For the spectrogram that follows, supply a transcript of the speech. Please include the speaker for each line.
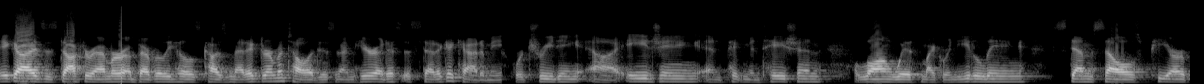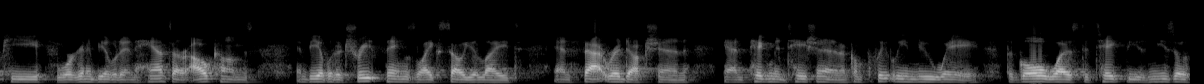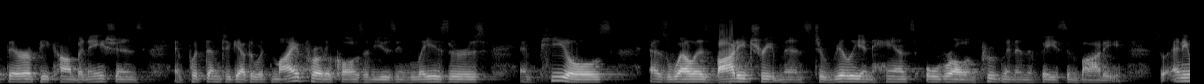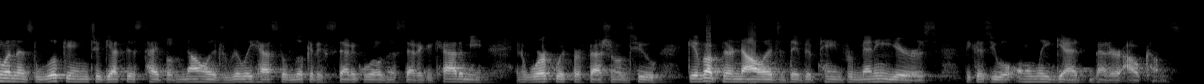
Speaker 1: Hey guys, it's Dr. Emer, a Beverly Hills cosmetic dermatologist, and I'm here at Xtetic Academy. We're treating uh, aging and pigmentation along with microneedling, stem cells, PRP. We're going to be able to enhance our outcomes and be able to treat things like cellulite and fat reduction and pigmentation in a completely new way. The goal was to take these mesotherapy combinations and put them together with my protocols of using lasers and peels as well as body treatments to really enhance overall improvement in the face and body. So anyone that's looking to get this type of knowledge really has to look at Aesthetic World and Xtetic Academy and work with professionals to give up their knowledge that they've obtained for many years because you will only get better outcomes.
